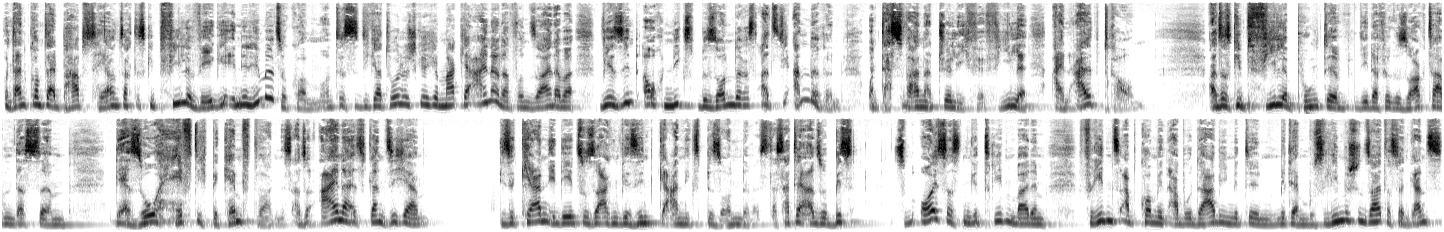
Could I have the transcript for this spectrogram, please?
Und dann kommt ein Papst her und sagt, es gibt viele Wege, in den Himmel zu kommen. Und das, die katholische Kirche mag ja einer davon sein, aber wir sind auch nichts Besonderes als die anderen. Und das war natürlich für viele ein Albtraum. Also es gibt viele Punkte, die dafür gesorgt haben, dass ähm, der so heftig bekämpft worden ist. Also einer ist ganz sicher diese Kernidee zu sagen, wir sind gar nichts Besonderes. Das hat er also bis zum Äußersten getrieben bei dem Friedensabkommen in Abu Dhabi mit, den, mit der muslimischen Seite. Das ist ein ganz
